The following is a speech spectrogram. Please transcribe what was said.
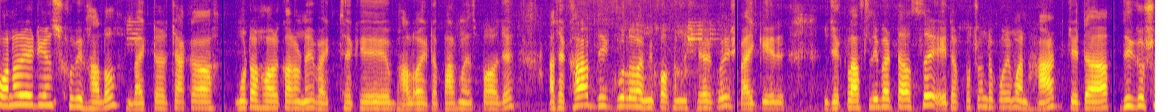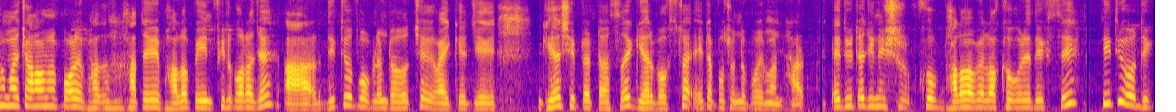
কর্নার রেডিয়েন্স খুবই ভালো। বাইকটার চাকা মোটা হওয়ার কারণে বাইক থেকে ভালো একটা পারফরমেন্স পাওয়া যায়। আচ্ছা খারাপ দিকগুলো আমি প্রথমে শেয়ার করি। বাইকের যে ক্লাস লিভারটা আছে, এটা প্রচণ্ড পরিমাণ হার্ড যেটা দীর্ঘ সময় চালানোর পরে হাতে ভালো পেইন ফিল করা যায়। আর দ্বিতীয় প্রবলেমটা হচ্ছে বাইকের যে গিয়ার শিফটারটা আছে গিয়ার বক্সটা এটা প্রচণ্ড পরিমাণ হার্ড এই দুইটা জিনিস খুব ভালোভাবে লক্ষ্য করে দেখছি। তৃতীয় দিক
